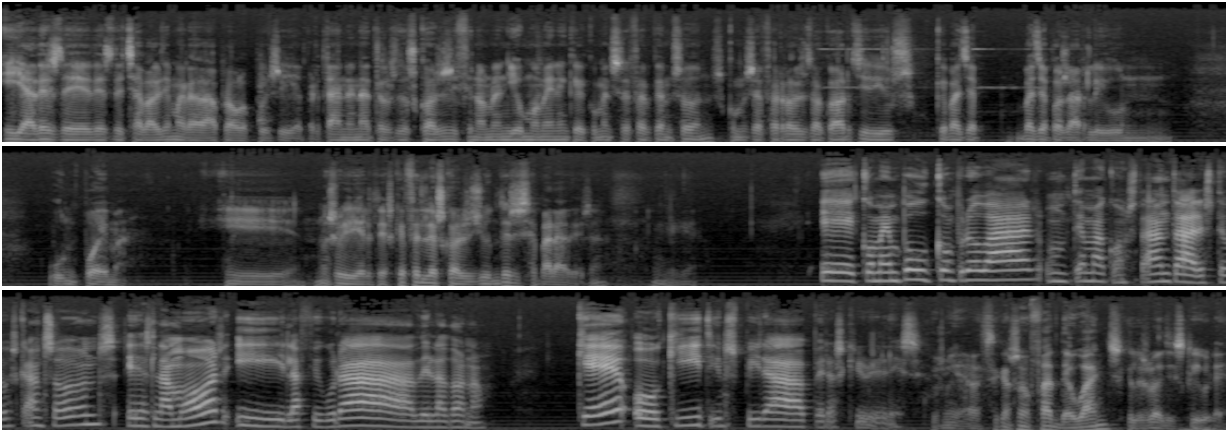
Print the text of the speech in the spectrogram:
I ja des de, des de xaval ja m'agradava prou la poesia. Per tant, he anat les dues coses i finalment hi ha un moment en què comences a fer cançons, comences a fer rodes d'acords i dius que vaig a, vaig a posar-li un, un poema. I no sé dir-te, és que he fet les coses juntes i separades. Eh? Eh, com hem pogut comprovar, un tema constant a les teves cançons és l'amor i la figura de la dona. Què o qui t'inspira per escriure-les? Pues mira, aquesta cançó fa 10 anys que les vaig escriure.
